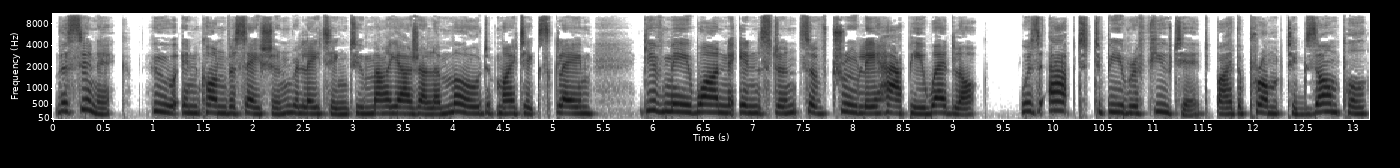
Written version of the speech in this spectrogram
The cynic, who in conversation relating to mariage à la mode might exclaim, Give me one instance of truly happy wedlock, was apt to be refuted by the prompt example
